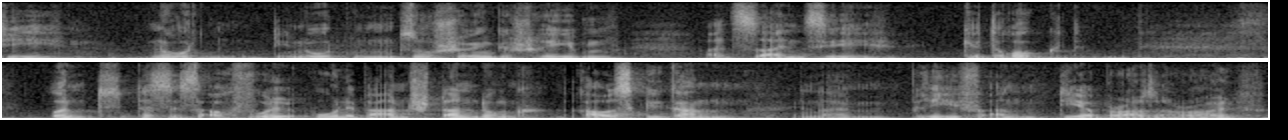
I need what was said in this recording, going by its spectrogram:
die Noten. Die Noten so schön geschrieben, als seien sie gedruckt. Und das ist auch wohl ohne Beanstandung rausgegangen in einem Brief an Dear Brother Rolf.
